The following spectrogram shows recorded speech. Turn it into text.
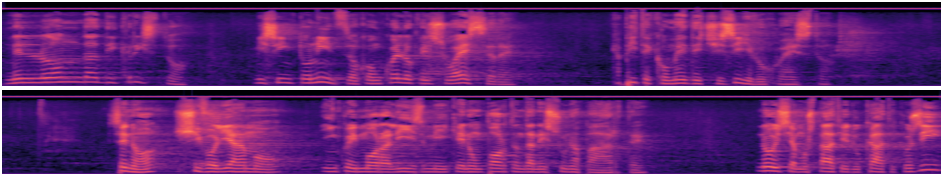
nell'onda di Cristo, mi sintonizzo con quello che è il suo essere. Capite com'è decisivo questo? Se no scivoliamo in quei moralismi che non portano da nessuna parte. Noi siamo stati educati così,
